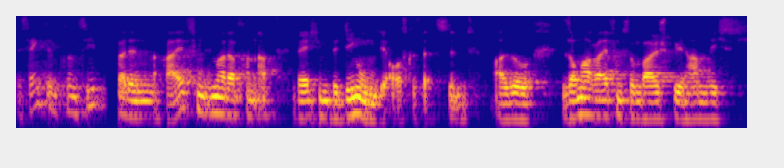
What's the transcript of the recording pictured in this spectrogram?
Es hängt im Prinzip bei den Reifen immer davon ab, welchen Bedingungen sie ausgesetzt sind. Also Sommerreifen zum Beispiel haben nicht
